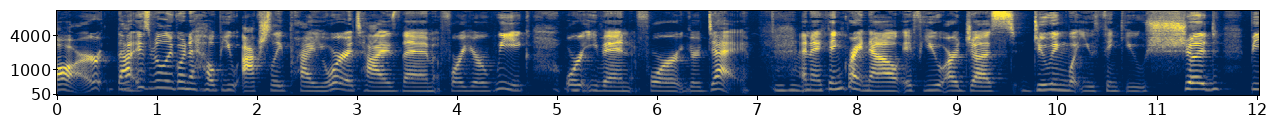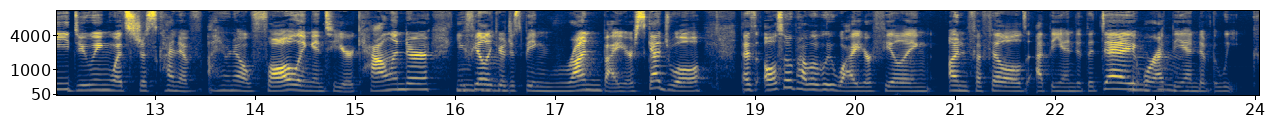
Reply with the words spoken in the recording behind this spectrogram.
are, that mm. is really going to help you actually prioritize them for your week or mm. even for your day. Mm-hmm. And I think right now, if you are just doing what you think you should be doing, what's just kind of, I don't know, falling into your calendar, you feel like you're mm-hmm. just being run by your schedule, that's also probably why you're feeling unfulfilled at the end of the day or at the mm-hmm. end of the week.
